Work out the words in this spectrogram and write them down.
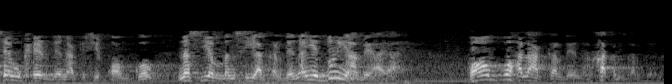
سے اکھیڑ دینا کسی قوم کو نسیم منسیا کر دینا، یہ دنیا میں آیا ہے۔ قوم کو ہلاک کر دینا، ختم کر دینا۔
